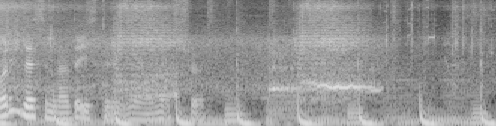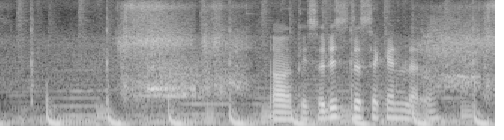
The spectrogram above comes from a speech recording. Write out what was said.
What if there's another Easter egg? Yeah, I'm not sure. Oh, okay, so this is the second level. Huh?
